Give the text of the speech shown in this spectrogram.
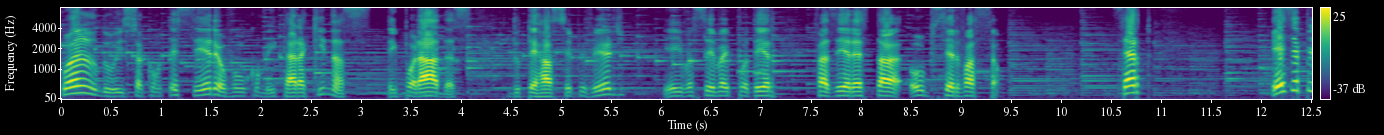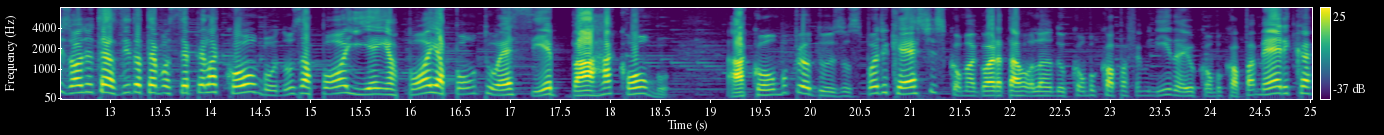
quando isso acontecer, eu vou comentar aqui nas temporadas do Terraço Sempre Verde e aí você vai poder fazer esta observação. Certo? Esse episódio é trazido até você pela Combo. Nos apoie em apoia.se barra Combo. A Combo produz os podcasts, como agora está rolando o Combo Copa Feminina e o Combo Copa América.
